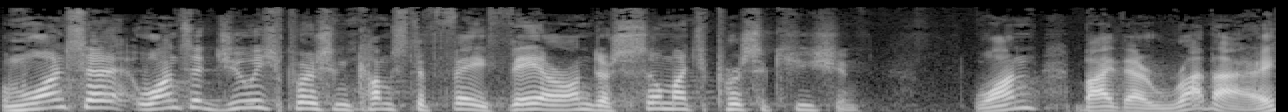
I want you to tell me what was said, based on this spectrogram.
And once a, once a Jewish person comes to faith, they are under so much persecution. One, by their rabbi,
